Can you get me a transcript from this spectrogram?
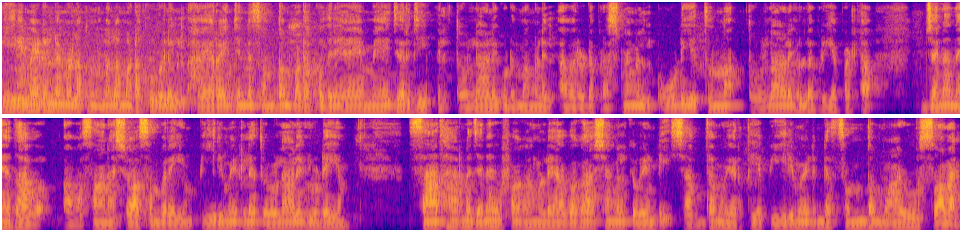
പീരുമേടിന്റെ മലമടക്കുകളിൽ ഹൈറേഞ്ചിന്റെ സ്വന്തം പടക്കുതിരയായ മേജർ ജീപ്പിൽ തൊഴിലാളി കുടുംബങ്ങളിൽ അവരുടെ പ്രശ്നങ്ങളിൽ ഓടിയെത്തുന്ന തൊഴിലാളികളുടെ പ്രിയപ്പെട്ട ജനനേതാവ്. അവസാന ശ്വാസം വരെയും പീരുമേട്ടിലെ തൊഴിലാളികളുടെയും സാധാരണ ജനവിഭാഗങ്ങളുടെ അവകാശങ്ങൾക്ക് വേണ്ടി ശബ്ദമുയർത്തിയ പീരിമേടിന്റെ സ്വന്തം വാഴൂർ സോമൻ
